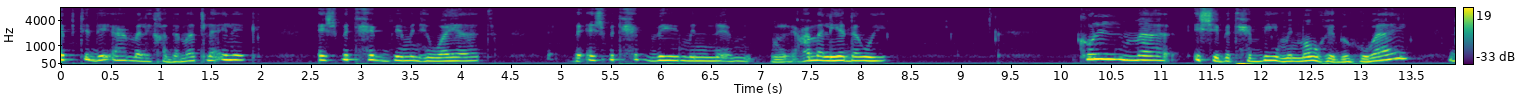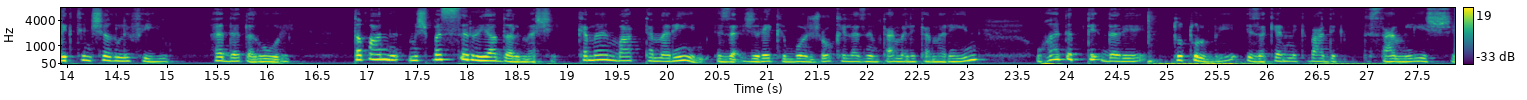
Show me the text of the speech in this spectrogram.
ابتدي اعملي خدمات لإلك. إيش بتحبي من هوايات؟ إيش بتحبي من عمل يدوي؟ كل ما إشي بتحبيه من موهبة وهواي بدك تنشغلي فيه. هذا ضروري. طبعا مش بس الرياضة المشي كمان بعد تمارين إذا إجريك بوجعوك لازم تعملي تمارين وهذا بتقدري تطلبي إذا كانك بعدك بتستعمليش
